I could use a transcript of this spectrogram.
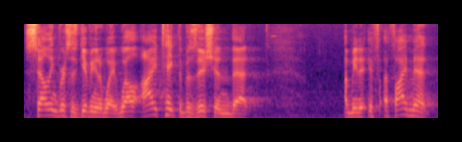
Selling versus giving it away. Well, I take the position that, I mean, if, if I met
